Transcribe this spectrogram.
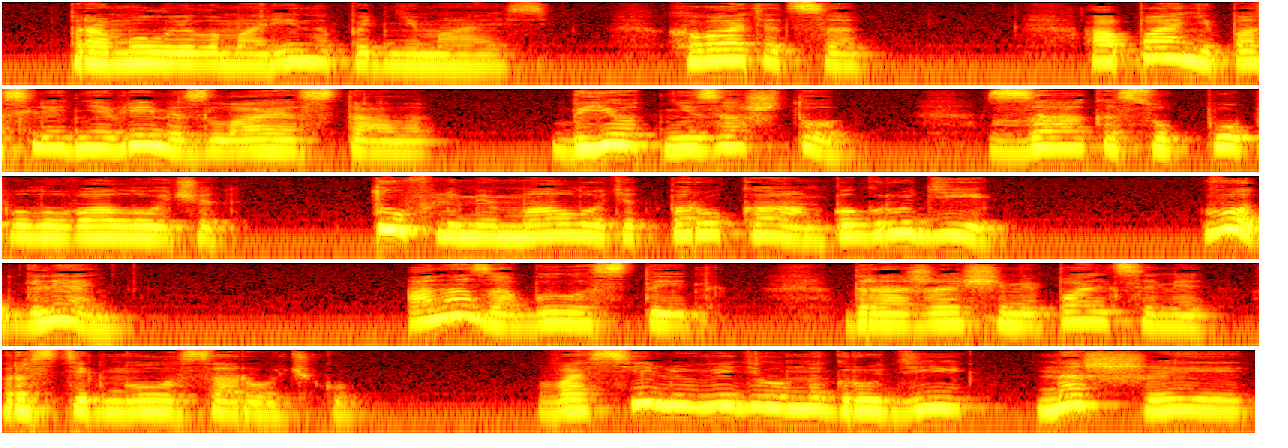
— промолвила Марина, поднимаясь. «Хватится. А пани последнее время злая стала. Бьет ни за что. Закосу по полу волочит. Туфлями молотит по рукам, по груди. Вот, глянь». Она забыла стыд. Дрожащими пальцами расстегнула сорочку. Василий увидел на груди, на шее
